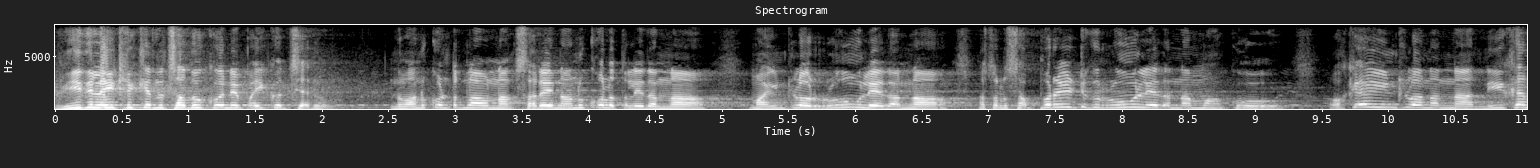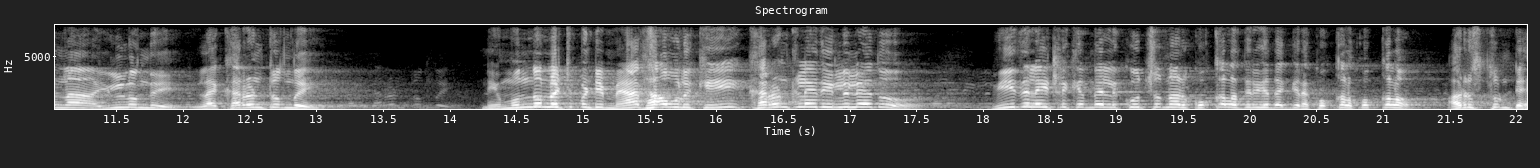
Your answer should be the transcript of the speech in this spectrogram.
వీధి లైట్ల కింద చదువుకొని పైకొచ్చారు. నువ్వు అనుకుంటున్నావు నాకు సరైన అనుకూలత లేదన్నా మా ఇంట్లో రూమ్ లేదన్నా అసలు సపరేట్గా రూమ్ లేదన్నా మాకు ఒకే ఇంట్లోనన్నా నీకన్నా ఇల్లుంది ఇలా కరెంట్ ఉంది. నీ ముందున్నటువంటి మేధావులకి కరెంట్ లేదు ఇల్లు లేదు. వీధి లైట్ల కింద వెళ్ళి కూర్చున్నారు కుక్కల తిరిగి దగ్గర కుక్కల కుక్కలు అరుస్తుంటే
